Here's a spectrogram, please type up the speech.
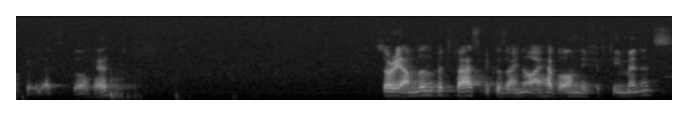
Okay, let's go ahead. Sorry, I'm a little bit fast because I know I have only 15 minutes.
